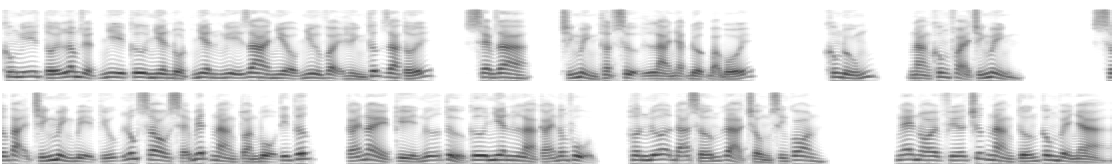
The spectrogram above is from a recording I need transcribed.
Không nghĩ tới Lâm Duyệt Nhi cư nhiên đột nhiên nghĩ ra nhiều như vậy hình thức ra tới, xem ra, chính mình thật sự là nhặt được bảo bối. Không đúng, nàng không phải chính mình. Sớm tại chính mình bị cứu lúc sau sẽ biết nàng toàn bộ tin tức, cái này kỳ nữ tử cư nhiên là cái nông phụ, hơn nữa đã sớm gả chồng sinh con. Nghe nói phía trước nàng tướng công về nhà,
